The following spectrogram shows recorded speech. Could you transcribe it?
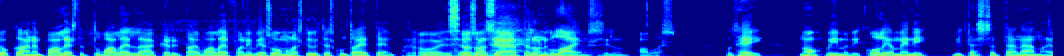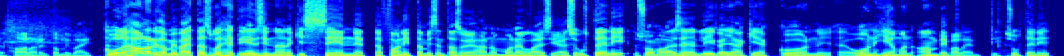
Jokainen paljastettu valelääkäri tai valefani vie suomalaista yhteiskuntaa eteenpäin. Oi, se jos asia ajattelee niin kuin laajemmissa silmäaloissa. Mutta hei, no viime viikko oli ja meni. Mitäs sä tänään aiot Haalari Tomi väittää? Kuule, Haalari Tomi väittää sulle heti ensin ainakin sen, että fanittamisen tasojahan on monenlaisia. Ja suhteeni suomalaiseen liigajääkiekkoon on hieman ambivalentti. Suhteeni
